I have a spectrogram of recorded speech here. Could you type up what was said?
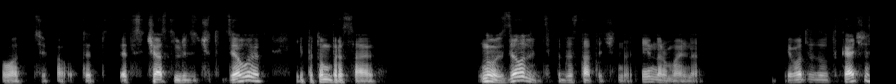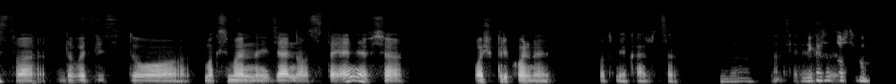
Вот, типа, вот это, это часто люди что-то делают и потом бросают. Ну, сделали, типа, достаточно, и нормально. И вот это вот качество доводить до максимально идеального состояния, все очень прикольное, вот мне кажется. Да. Мне кажется, такой ре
